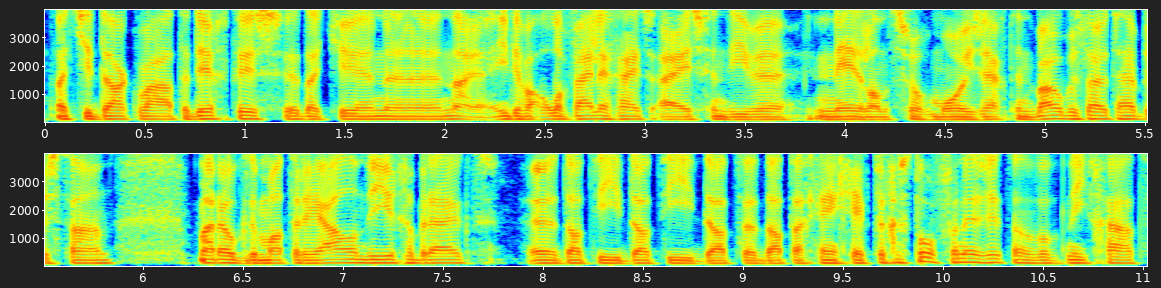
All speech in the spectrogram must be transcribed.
dat je dak waterdicht is. dat je nou ja, in ieder geval alle veiligheidseisen die we in Nederland zo mooi zegt... in het bouwbesluit hebben staan. Maar ook de materialen die je gebruikt. dat, die, dat, die, dat, dat er geen giftige stoffen in zitten. Dat het niet gaat,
